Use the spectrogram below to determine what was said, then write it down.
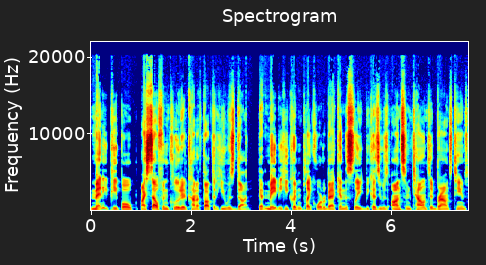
Many people, myself included, kind of thought that he was done. That maybe he couldn't play quarterback in this league because he was on some talented Browns teams.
